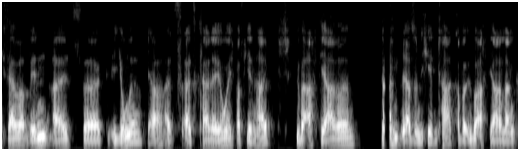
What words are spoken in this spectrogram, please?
selber bin als äh, Junge, ja, als, als kleiner Junge, ich war viereinhalb, über acht Jahre, also nicht jeden Tag, aber über acht Jahre lang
